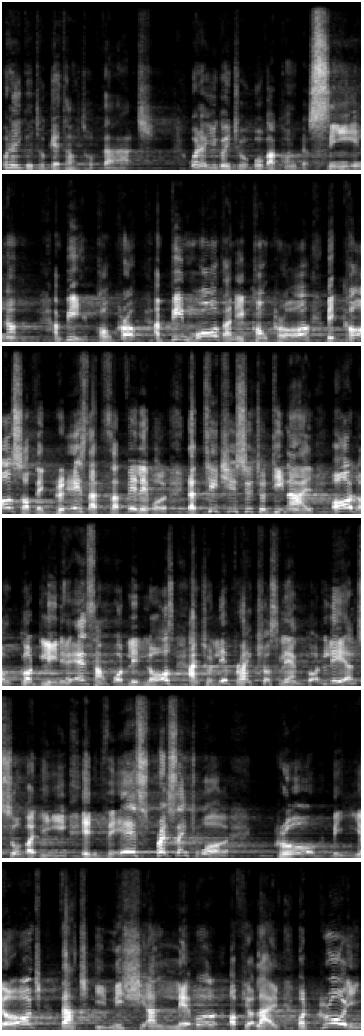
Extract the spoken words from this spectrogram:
When are you going to get out of that? When are you going to overcome the sin? And be a conqueror and be more than a conqueror because of the grace that's available that teaches you to deny all ungodliness and worldly laws and to live righteously and godly and soberly in this present world grow beyond that initial level of your life but grow in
